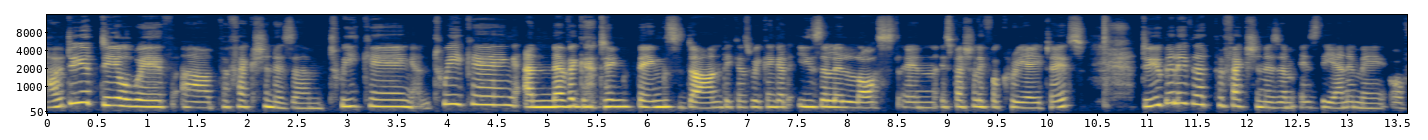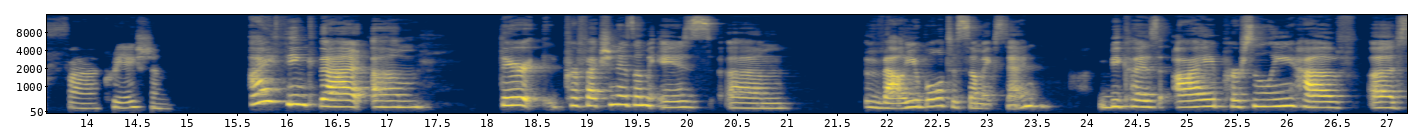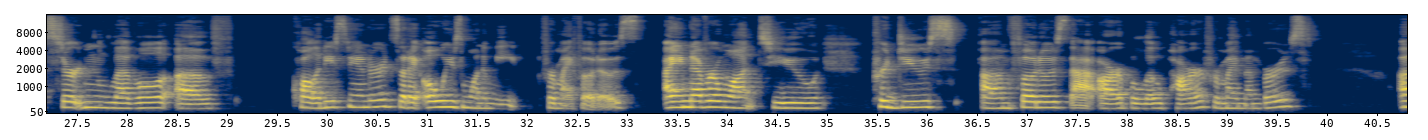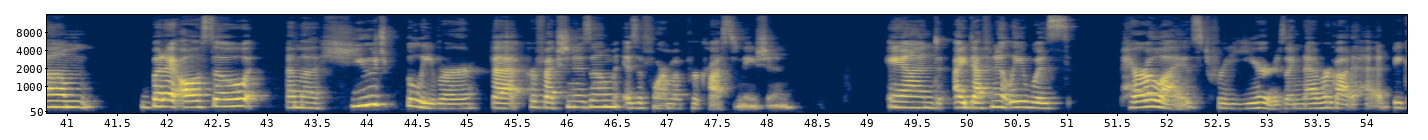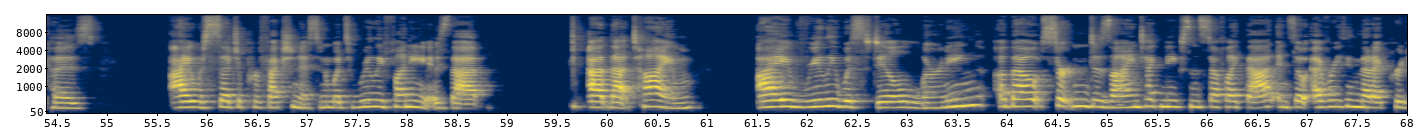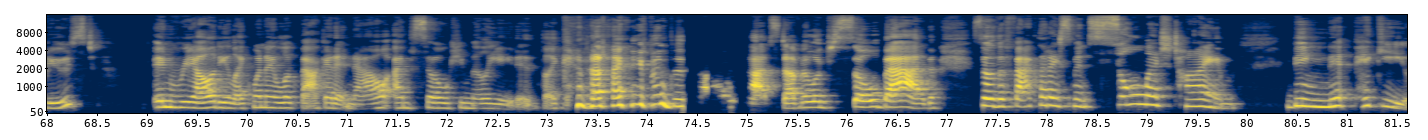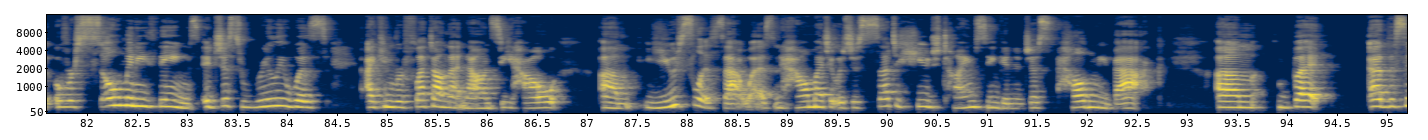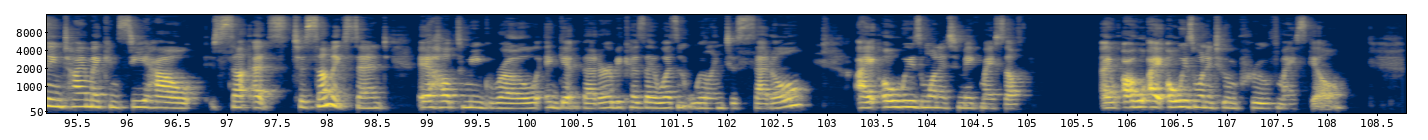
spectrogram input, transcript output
How do you deal with uh, perfectionism, tweaking and tweaking, and never getting things done because we can get easily lost in, especially for creatives? Do you believe that perfectionism is the enemy of uh, creation? I think that um, there perfectionism is um, valuable to some extent because I personally have a certain level of quality standards that I always want to meet for my photos. I never want to produce um, photos that are below par for my members. Um, but I also am a huge believer that perfectionism is a form of procrastination. And I definitely was paralyzed for years. I never got ahead because I was such a perfectionist. And what's really funny is that at that time, I really was still learning about certain design techniques and stuff like that. And so everything that I produced in reality, like when I look back at it now, I'm so humiliated, like that I even designed that stuff. It looked so bad. So the fact that I spent so much time being nitpicky over so many things, it just really was. I can reflect on that now and see how um, useless that was and how much it was just such a huge time sink and it just held me back. Um, but at the same time, I can see how, at, to some extent, it helped me grow and get better because I wasn't willing to settle. I always wanted to make myself, I, I always wanted to improve my skill.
